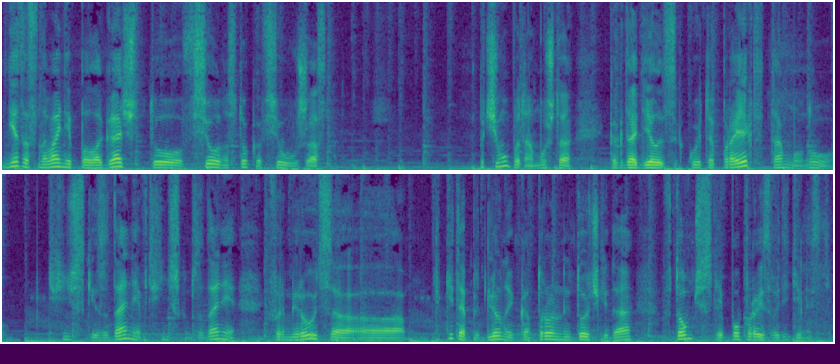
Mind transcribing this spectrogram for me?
нет оснований полагать, что все настолько все ужасно. Почему? Потому что, когда делается какой-то проект, там, ну, технические задания, в техническом задании формируются э, какие-то определенные контрольные точки, да, в том числе по производительности.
